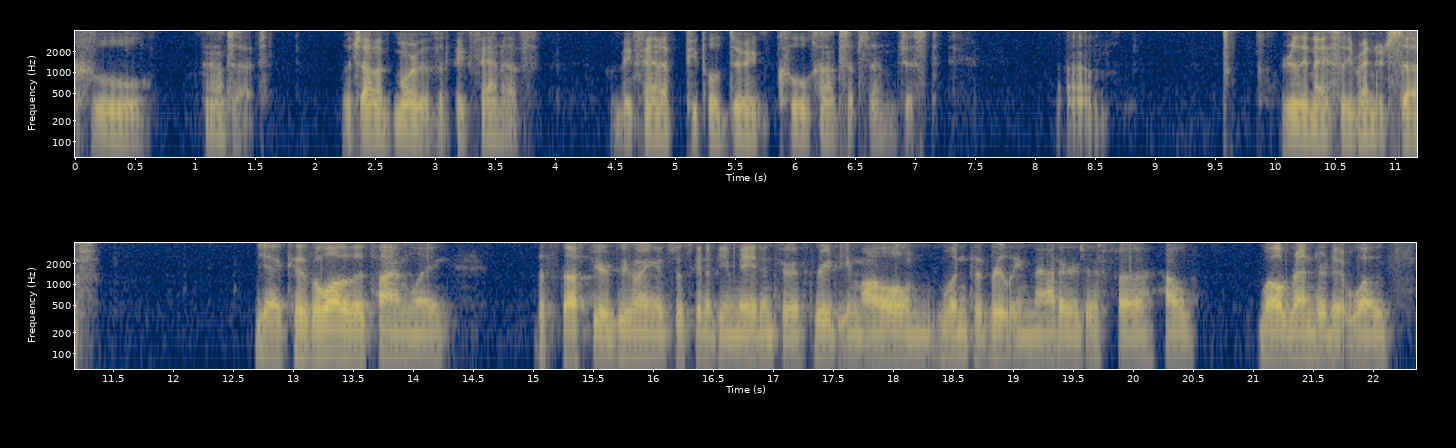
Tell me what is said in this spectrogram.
cool concept, which I'm more of a big fan of. I'm a big fan of people doing cool concepts than just um, really nicely rendered stuff. Yeah, because a lot of the time, like the stuff you're doing is just going to be made into a 3D model and wouldn't have really mattered if uh, how well rendered it was,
